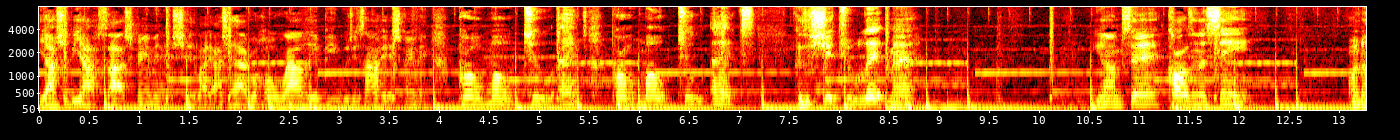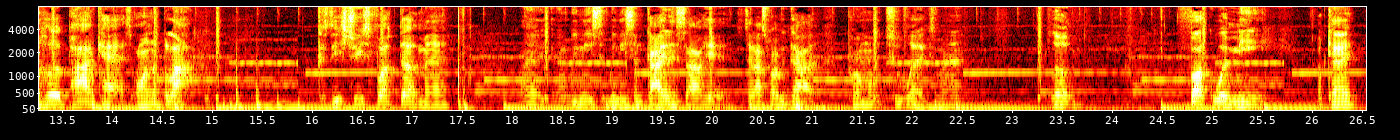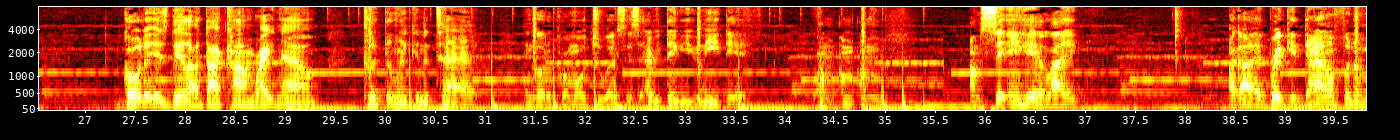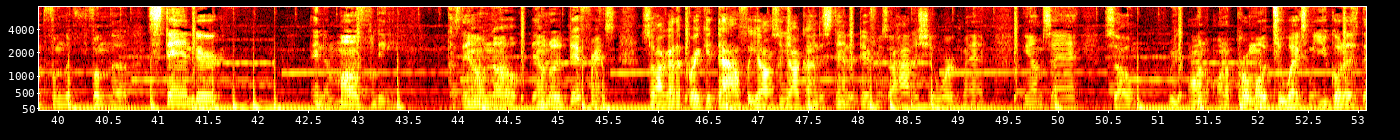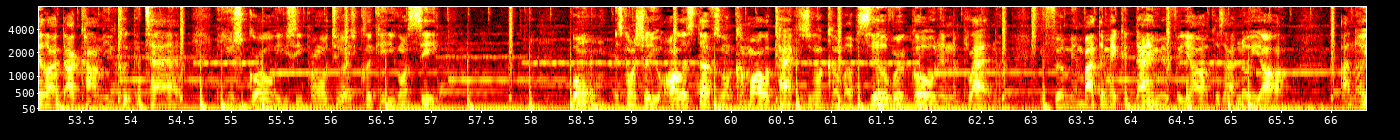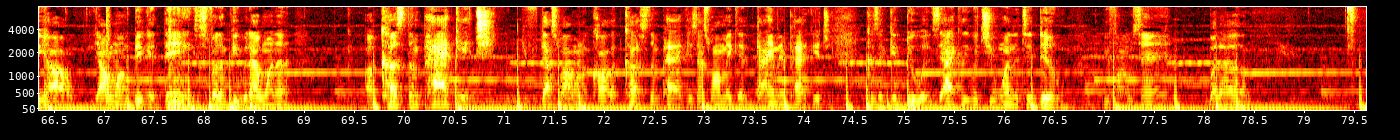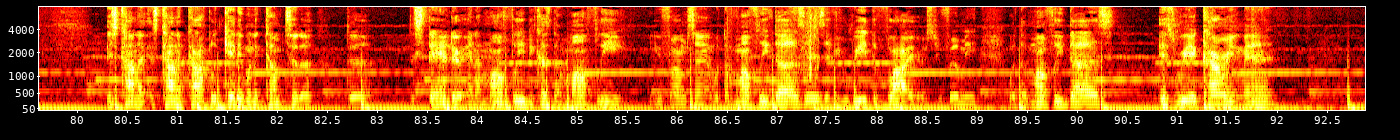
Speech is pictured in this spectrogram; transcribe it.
Y'all should be outside screaming this shit. Like I should have a whole rally of people just out here screaming, Promo 2X, Promo 2X. Cause the shit too lit, man. You know what I'm saying? Causing a scene on the Hood podcast, on the block. Cause these streets fucked up, man. And we need we need some guidance out here. So that's why we got promo 2X, man. Look, fuck with me, okay? Go to isdaylight.com right now, click the link in the tab, and go to promo 2X. It's everything you need there. I'm I'm I'm, I'm sitting here like I gotta break it down for them from the from the standard and the monthly because they don't know. They don't know the difference. So I got to break it down for y'all so y'all can understand the difference of how this shit work, man. You know what I'm saying? So we on on a promo 2x when you go to isdaylight.com and you click the tab and you scroll and you see promo 2x, click it, you're gonna see. Boom! It's gonna show you all the stuff. It's gonna come all the packages. Gonna come up silver, gold, and the platinum. You feel me? I'm about to make a diamond for y'all because I know y'all. I know y'all. Y'all want bigger things. It's for the people that want a a custom package. That's why I want to call it custom package. That's why I make it a diamond package because it can do exactly what you want it to do. You feel what I'm saying? But uh, it's kind of it's kind of complicated when it comes to the the the standard and the monthly because the monthly you feel I'm saying? What the monthly does is if you read the flyers, you feel me? What the monthly does is reoccurring, man.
